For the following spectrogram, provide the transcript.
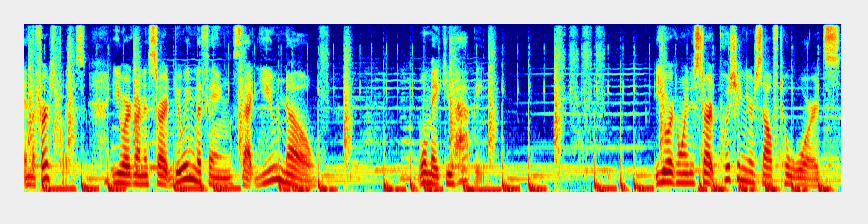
in the first place. You are going to start doing the things that you know will make you happy. You are going to start pushing yourself towards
